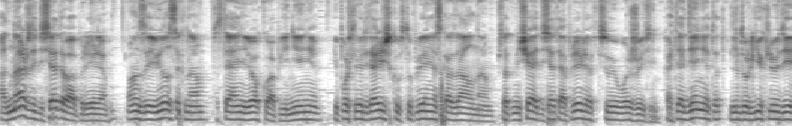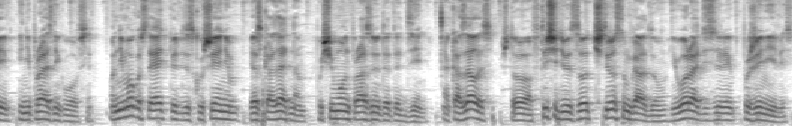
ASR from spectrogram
Однажды, 10 апреля, он заявился к нам в состоянии легкого опьянения и после риторического вступления сказал нам, что отмечает 10 апреля всю его жизнь, хотя день этот для других людей и не праздник вовсе. Он не мог устоять перед искушением и рассказать нам, почему он празднует этот день. Оказалось, что в 1914 году его родители поженились.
